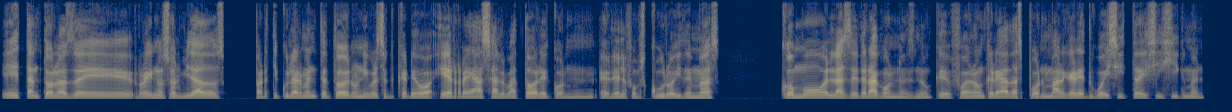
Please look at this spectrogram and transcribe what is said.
Eh, tanto las de Reinos Olvidados, particularmente todo el universo que creó R.A. Salvatore con el elfo oscuro y demás, como las de Dragones, ¿no? Que fueron creadas por Margaret Weiss y Tracy Hickman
